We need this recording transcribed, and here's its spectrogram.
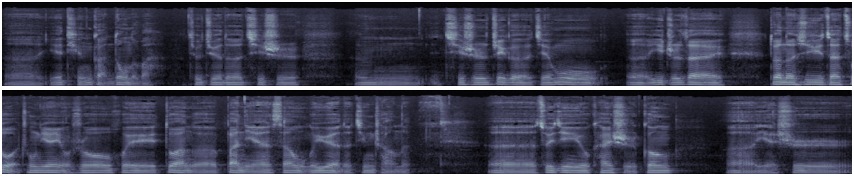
呃，也挺感动的吧？就觉得其实，嗯，其实这个节目，呃，一直在断断续续在做，中间有时候会断个半年、三五个月的，经常的。呃，最近又开始更，呃，也是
